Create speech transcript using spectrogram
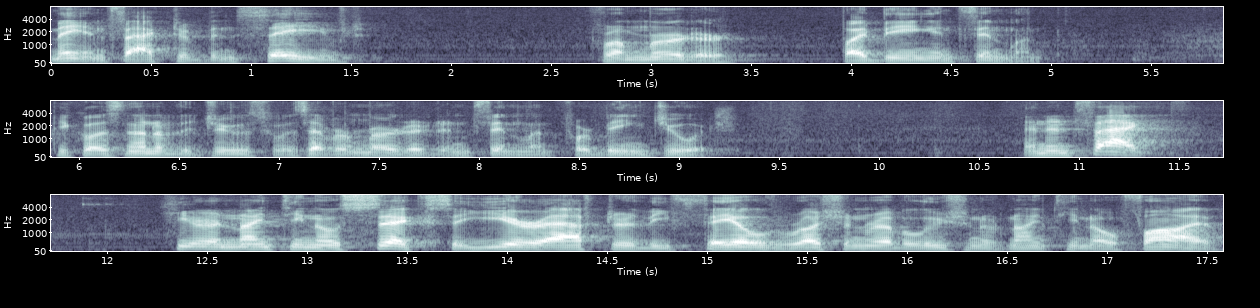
may in fact have been saved from murder by being in Finland because none of the Jews was ever murdered in Finland for being Jewish. And in fact, here in 1906, a year after the failed Russian Revolution of 1905,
